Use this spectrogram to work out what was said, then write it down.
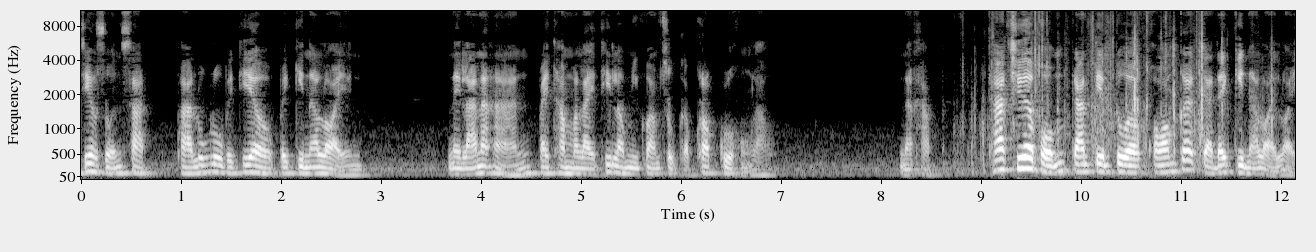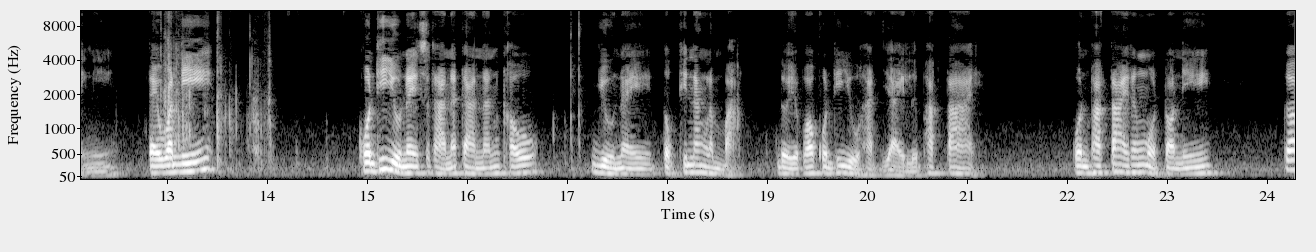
เที่ยวสวนสัตว์ พาลูกๆไปเที่ยวไปกินอร่อย ในร้านอาหารไปทำอะไรที่เรามีความสุขกับครอบครัวของเรานะครับ ถ้าเชื่อผมการเตรียมตัวพร้อมก็จะได้กินอร่อยๆอย่างนี้ แต่วันนี้ คนที่อยู่ในสถานการณ์นั้นเขา อยู่ในตกที่นั่งลำบาก โดยเฉพาะคนที่อยู่หัดใหญ่หรือภาคใต้ คนภาคใต้ทั้งหมดตอนนี้ ก็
